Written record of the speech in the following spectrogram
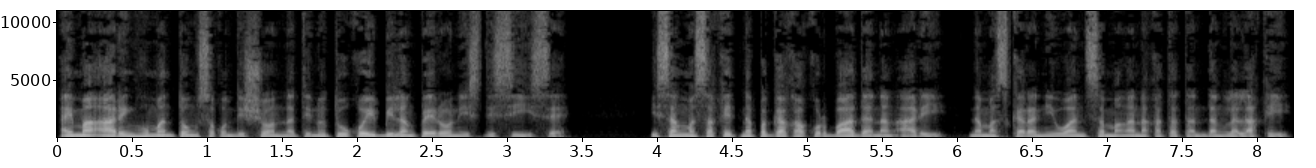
ay maaring humantong sa kondisyon na tinutukoy bilang Peyronie's disease, isang masakit na pagkakakurbada ng ari na mas karaniwan sa mga nakatatandang lalaki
